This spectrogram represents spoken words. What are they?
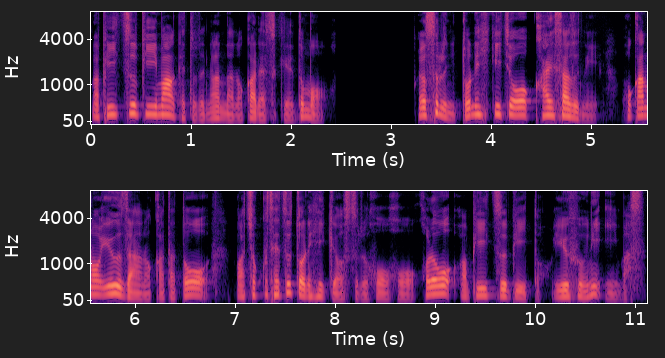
まあ、P2P マーケットで何なのかですけれども、要するに取引所を介さずに他のユーザーの方と直接取引をする方法、これを P2P というふうに言います。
